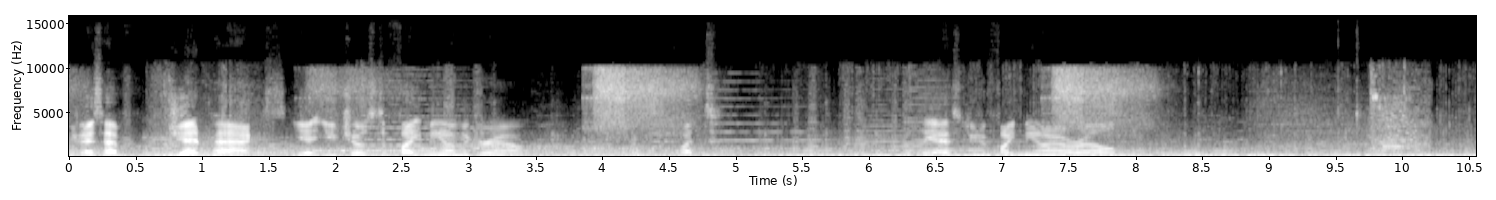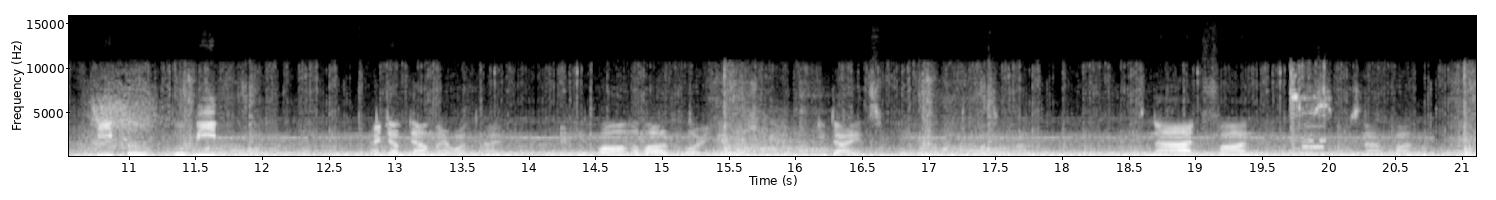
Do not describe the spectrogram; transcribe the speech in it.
You guys have jetpacks, yet you chose to fight me on the ground. What? Nobody asked you to fight me IRL. Beep boop boop beep. I jumped down there one time. If you fall on the bottom floor, you get. You die instantly. It wasn't fun. It was not fun. It was, it was not fun.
